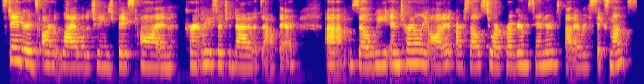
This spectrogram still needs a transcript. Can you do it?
standards are liable to change based on current research and data that's out there. Um, so we internally audit ourselves to our program standards about every six months.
